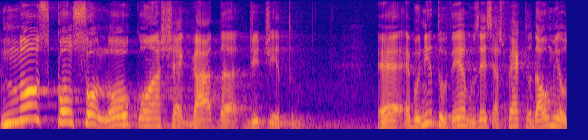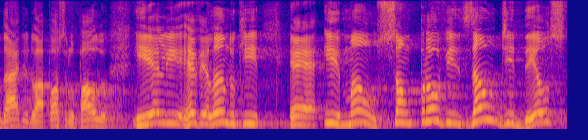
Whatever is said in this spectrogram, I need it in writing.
nos consolou com a chegada de Tito. É, é, bonito vermos esse aspecto da humildade do apóstolo Paulo e ele revelando que é, irmãos são provisão de Deus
